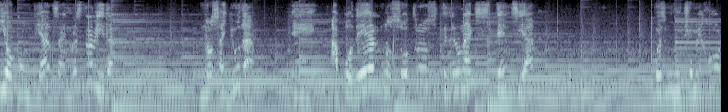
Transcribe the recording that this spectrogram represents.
y o confianza en nuestra vida nos ayuda eh, a poder nosotros tener una existencia pues mucho mejor,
